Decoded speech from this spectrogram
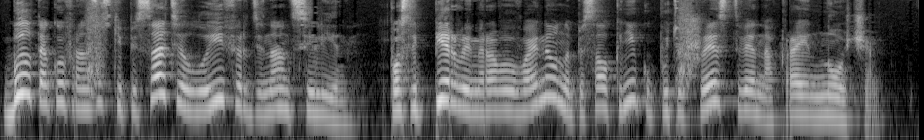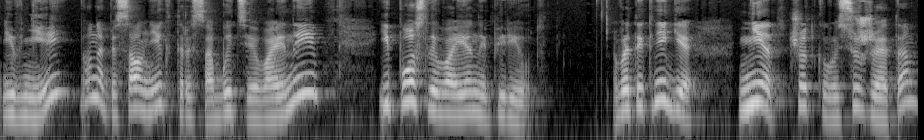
Был такой французский писатель Луи Фердинанд Селин. После Первой мировой войны он написал книгу «Путешествие на край ночи». И в ней он описал некоторые события войны и послевоенный период. В этой книге нет четкого сюжета,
